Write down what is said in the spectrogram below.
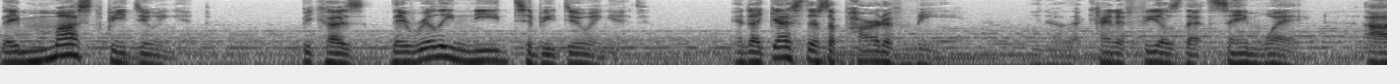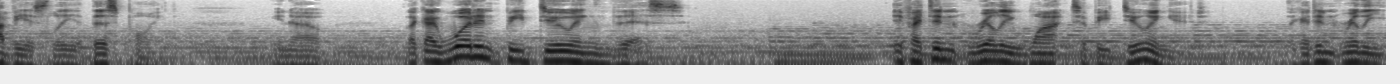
they must be doing it because they really need to be doing it. And I guess there's a part of me you know, that kind of feels that same way, obviously, at this point. You know, like I wouldn't be doing this if I didn't really want to be doing it. Like I didn't really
